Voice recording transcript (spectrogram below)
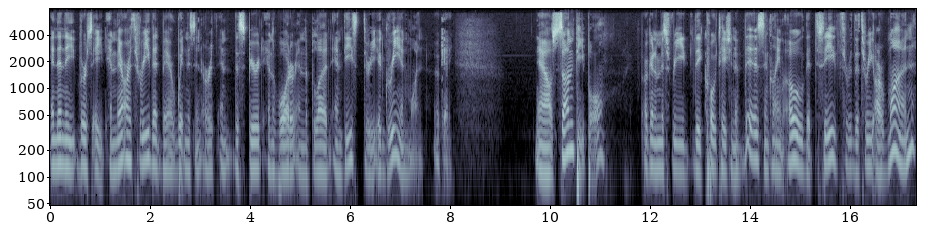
And then the verse 8, and there are three that bear witness in earth, and the spirit and the water and the blood, and these three agree in one. Okay. Now, some people are going to misread the quotation of this and claim, oh, that see, through the three are one.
